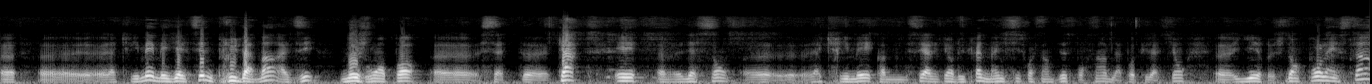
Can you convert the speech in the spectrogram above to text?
la Crimée, mais Yeltsin, prudemment, a dit ne jouons pas euh, cette euh, carte et euh, laissons la Crimée comme c'est à l'intérieur de l'Ukraine, même si 70% de la population y est russe. Donc pour l'instant,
